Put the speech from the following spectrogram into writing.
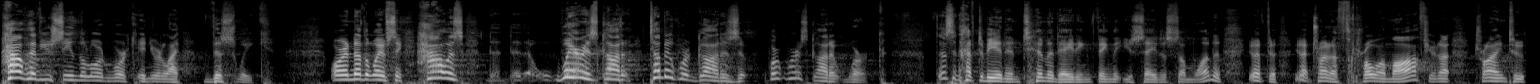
How have you seen the Lord work in your life this week? Or another way of saying, how is, where is God? Tell me where God is, at, where, where's God at work? It doesn't have to be an intimidating thing that you say to someone. And you have to, you're not trying to throw them off. You're not trying to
